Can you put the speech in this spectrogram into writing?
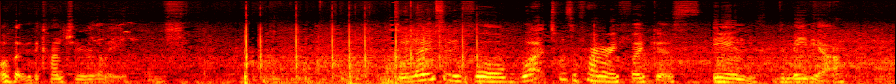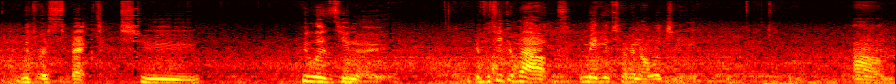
all over the country really. So in 1974, what was the primary focus in the media with respect to who was, you know, if we think about media terminology, um,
